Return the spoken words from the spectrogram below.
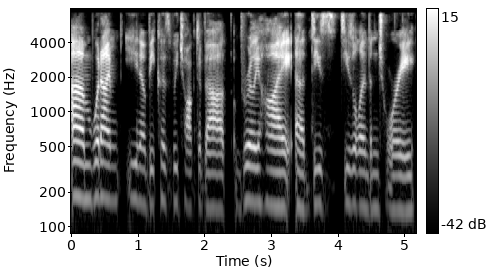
Um, what I'm, you know, because we talked about really high uh, diesel inventory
